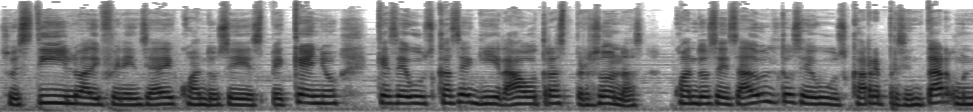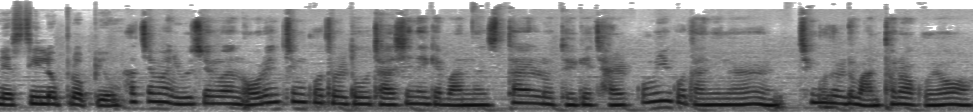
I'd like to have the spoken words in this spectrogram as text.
su estilo, a diferencia de cuando se es pequeño, que se busca seguir a otras personas. Cuando se es adulto, se busca representar un estilo propio. 하지만 요즘은 어린 친구들도 자신에게 맞는 스타일로 되게 잘 꾸미고 다니는 친구들도 많더라고요.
